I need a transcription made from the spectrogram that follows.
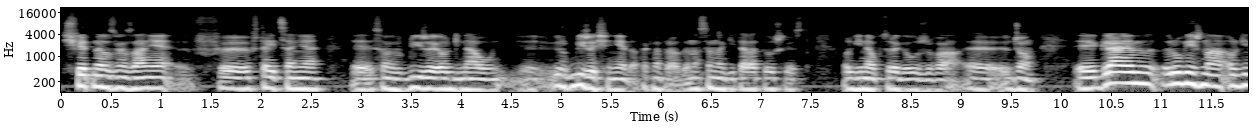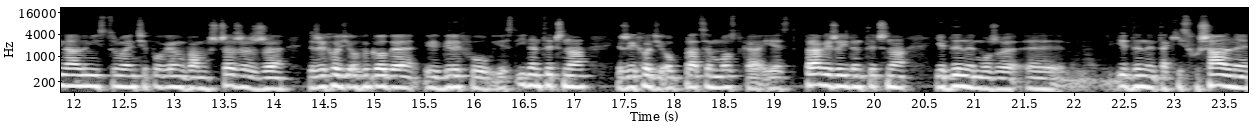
świetne rozwiązanie w, w tej cenie, są już bliżej oryginału, już bliżej się nie da tak naprawdę. Następna gitara to już jest oryginał, którego używa John. Grałem również na oryginalnym instrumencie, powiem Wam szczerze, że jeżeli chodzi o wygodę y, gryfu, jest identyczna. Jeżeli chodzi o pracę mostka, jest prawie że identyczna. Jedyny może, y, jedyny taki słyszalny,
